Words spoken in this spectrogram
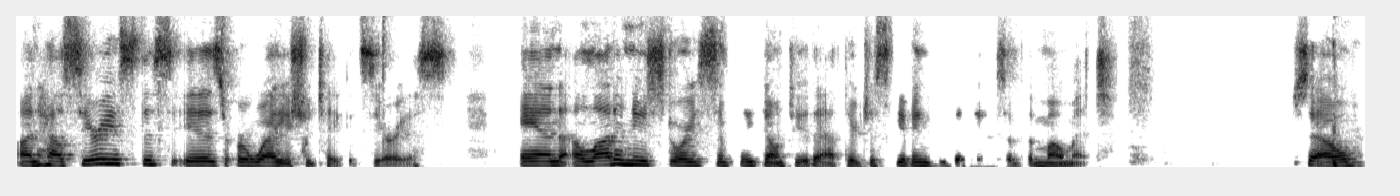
on how serious this is or why you should take it serious. And a lot of news stories simply don't do that. They're just giving you the news of the moment. So,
